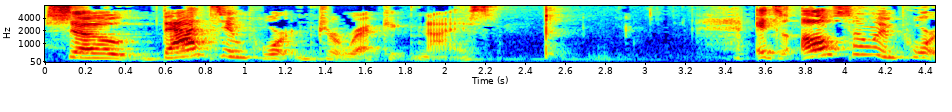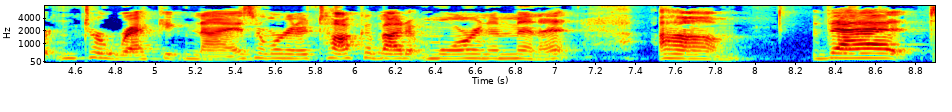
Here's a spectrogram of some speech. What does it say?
So that's important to recognize. It's also important to recognize, and we're going to talk about it more in a minute, um, that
